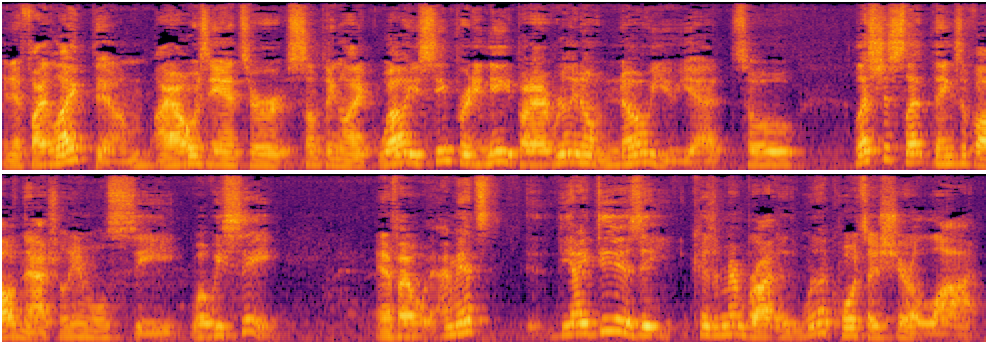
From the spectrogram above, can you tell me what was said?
And if I like them, I always answer something like, Well, you seem pretty neat, but I really don't know you yet, so let's just let things evolve naturally and we'll see what we see. And if I, I mean, it's, the idea is that, because remember, I, one of the quotes I share a lot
